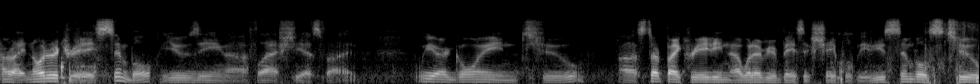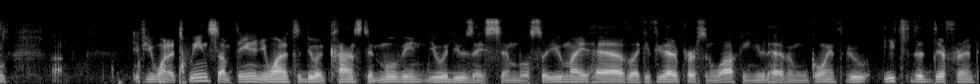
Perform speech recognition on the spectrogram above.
Alright, in order to create a symbol using uh, Flash CS5, we are going to uh, start by creating uh, whatever your basic shape will be. Use symbols to, uh, if you want to tween something and you want it to do a constant moving, you would use a symbol. So you might have, like if you had a person walking, you would have him going through each of the different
